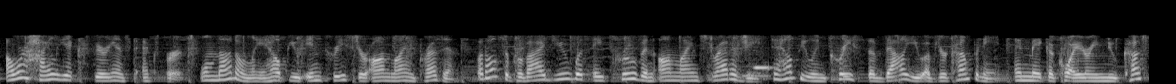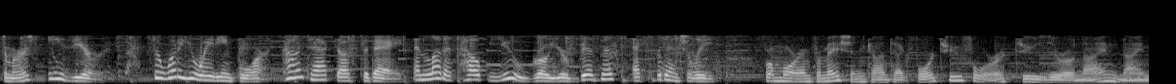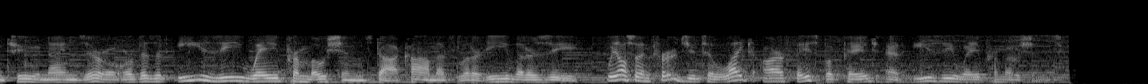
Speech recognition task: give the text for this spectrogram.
Our highly experienced experts will not only help you increase your online presence, but also provide you with a proven online strategy to help you increase the value of your company and make acquiring new customers easier. So what are you waiting for? Contact us today and let us help you grow your business exponentially. For more information, contact 424-209-9290 or visit easywaypromotions.com. That's letter E, letter Z. We also encourage you to like our Facebook page at Easy Promotions.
